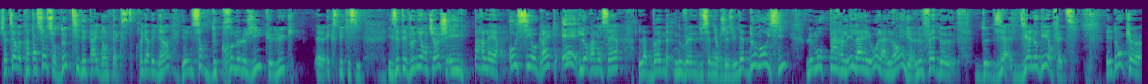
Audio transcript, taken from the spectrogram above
J'attire votre attention sur deux petits détails dans le texte. Regardez bien, il y a une sorte de chronologie que Luc euh, explique ici. Ils étaient venus à Antioche et ils parlèrent aussi aux Grecs et leur annoncèrent la bonne nouvelle du Seigneur Jésus. Il y a deux mots ici. Le mot parler, l'aléo, la langue, le fait de, de dialoguer en fait. Et donc, euh,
